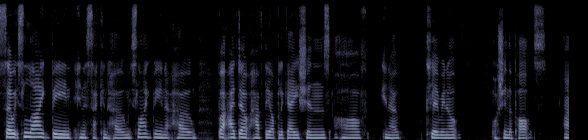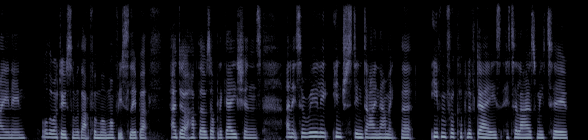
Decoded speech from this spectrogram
so it's like being in a second home, it's like being at home, but I don't have the obligations of, you know, clearing up, washing the pots, ironing, although I do some of that for mum, obviously, but I don't have those obligations. And it's a really interesting dynamic that even for a couple of days, it allows me to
